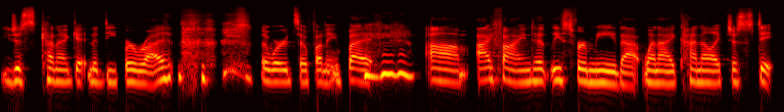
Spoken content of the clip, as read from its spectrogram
you just kind of get in a deeper rut the word's so funny but um, I find, at least for me, that when I kind of like just sta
